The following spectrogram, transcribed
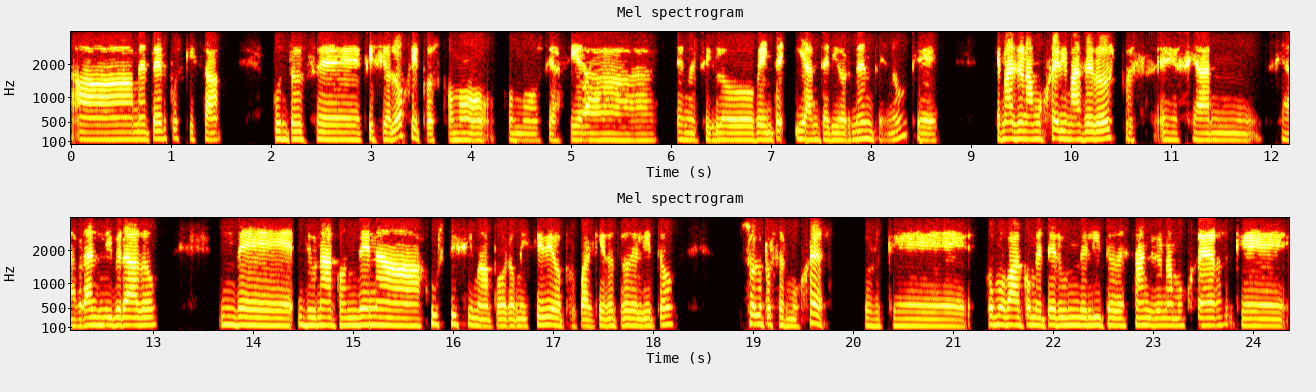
a meter, pues quizá puntos eh, fisiológicos como, como se hacía en el siglo XX y anteriormente, ¿no? que, más de una mujer y más de dos pues eh, se, han, se habrán librado de, de, una condena justísima por homicidio o por cualquier otro delito solo por ser mujer. Porque cómo va a cometer un delito de sangre una mujer que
